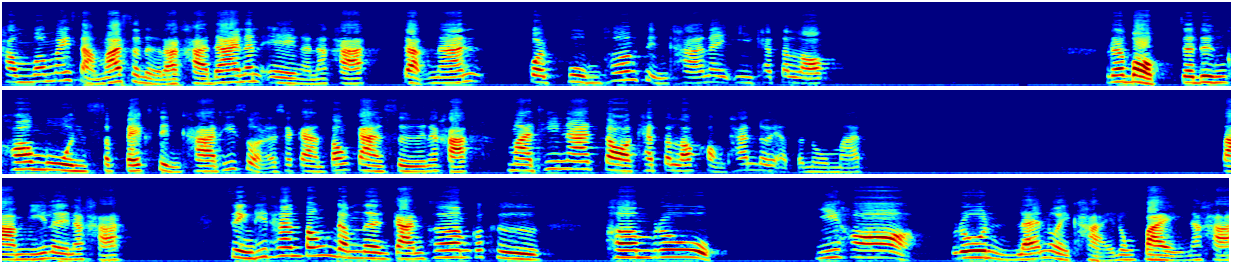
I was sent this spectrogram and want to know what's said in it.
คำว่าไม่สามารถเสนอราคาได้นั่นเองอะนะคะ จากนั้นกดปุ่มเพิ่มสินค้าใน e-catalog ระบบจะดึงข้อมูลสเปคสินค้าที่ส่วนราชการต้องการซื้อนะคะ มาที่หน้าจอแคตตาล็อกของท่านโดยอัตโนมัติ ตามนี้เลยนะคะ สิ่งที่ท่านต้องดำเนินการเพิ่มก็คือ เพิ่มรูป ยี่ห้อ รุ่นและหน่วยขายลงไปนะคะ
